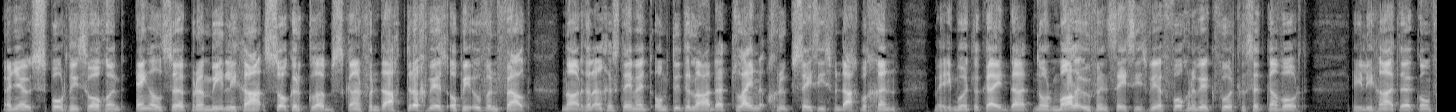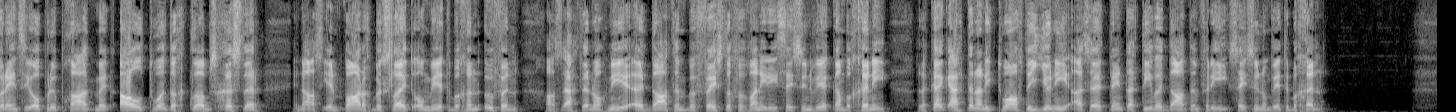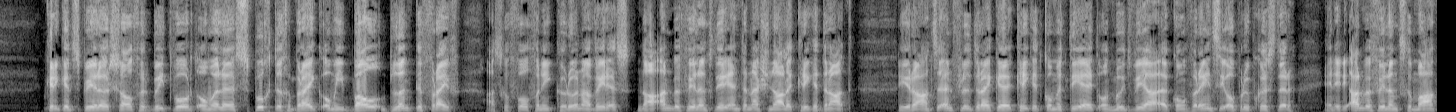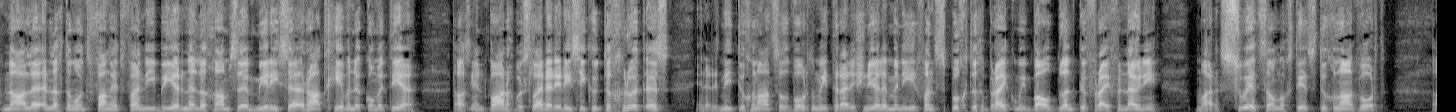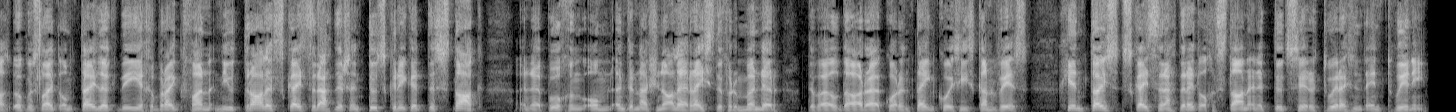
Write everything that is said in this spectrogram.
In jou sportnuus vanoggend, Engelse Premierliga sokkerklubs kan vandag terug wees op die oefenveld nadat hulle ingestem het om toe te laat dat klein groepsessies vandag begin met die moontlikheid dat normale oefensessies weer volgende week voortgesit kan word. Die liga het 'n konferensie oproep gehad met al 20 klubs gister en daar's eenparig besluit om weer te begin oefen, as egter nog nie 'n datum bevestig vir wanneer die seisoen weer kan begin nie. Hulle kyk egter na die 12de Junie as 'n tentatiewe datum vir die seisoen om weer te begin. Cricketspelers sal verbied word om hulle spoeg te gebruik om die bal blink te vryf as gevolg van die koronavirus na aanbevelings deur die internasionale cricketraad. Die raad se invloedryke cricketkomitee het ontmoet via 'n konferensie-oproep gister en het die aanbevelings gemaak na hulle inligting ontvang het van die beheerende liggaam se mediese raadgewende komitee. Daar's eenparig besluit dat die risiko te groot is en dat dit nie toegelaat sal word om die tradisionele manier van spoeg te gebruik om die bal blink te vryf vir nou nie, maar sweet sal nog steeds toegelaat word. Daar's ook besluit om tydelik die gebruik van neutrale skeieregters in toetskriket te staak in 'n poging om internasionale reis te verminder terwyl daar 'n kwarantyne kwessies kan wees. Geen tuis skeieregter het al gestaan in 'n toets sedert 2002 nie.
